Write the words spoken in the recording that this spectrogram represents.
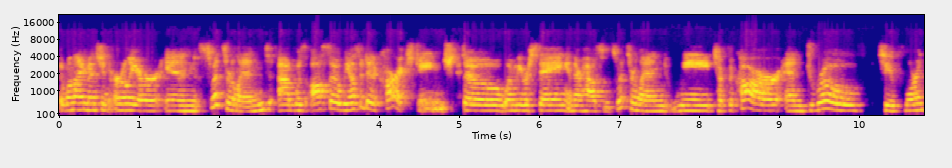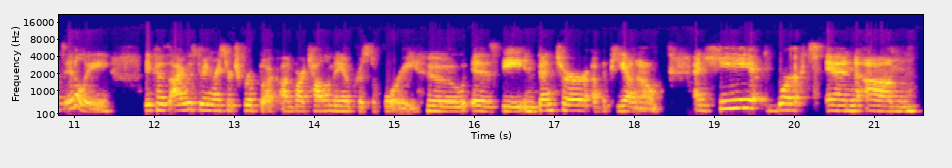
The one I mentioned earlier in Switzerland um, was also, we also did a car exchange. So when we were staying in their house in Switzerland, we took the car and drove to Florence, Italy, because I was doing research for a book on Bartolomeo Cristofori, who is the inventor of the piano. And he worked in, um,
